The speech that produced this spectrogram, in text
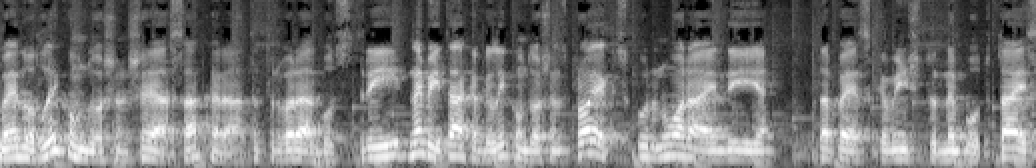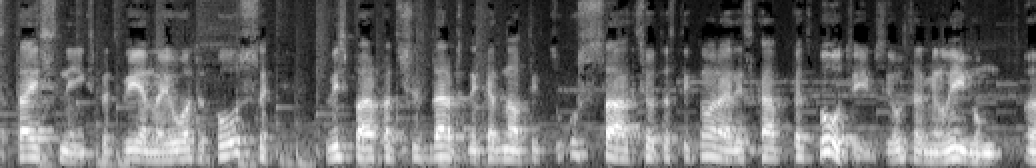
veidot likumdošanu šajā sakarā, tad tur varētu būt strīdi. Nebija tā, ka bija likumdošanas projekts, kuru noraidīja, tāpēc, ka viņš tur nebūtu tais, taisnīgs pret vienu vai otru pusi. Vispār šis darbs nekad nav tiks uzsākts, jo tas tika noraidīts kā pēc būtības. Ilgtermiņa līguma,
